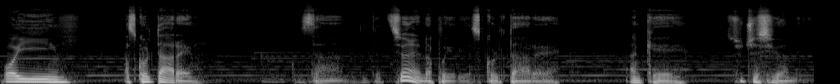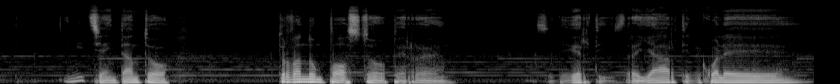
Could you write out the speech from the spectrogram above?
Puoi ascoltare questa meditazione, la puoi riascoltare anche successivamente. Inizia intanto trovando un posto per sederti, sdraiarti, nel quale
